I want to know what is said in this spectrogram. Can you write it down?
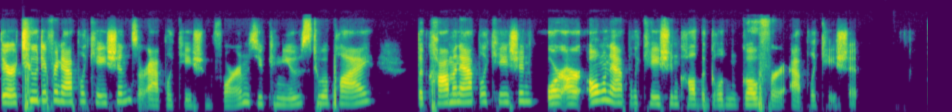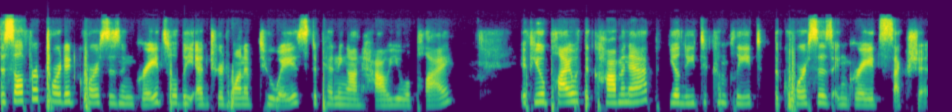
There are two different applications or application forms you can use to apply, the common application or our own application called the Golden Gopher application. The self-reported courses and grades will be entered one of two ways depending on how you apply. If you apply with the Common App, you'll need to complete the courses and grades section.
